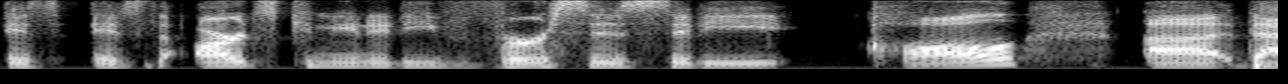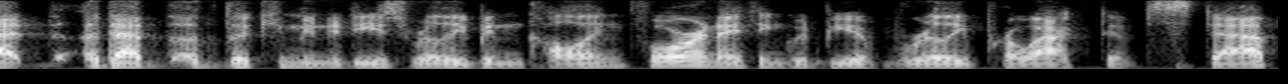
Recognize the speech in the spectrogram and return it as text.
is it's the arts community versus city hall uh, that that the community has really been calling for and i think would be a really proactive step.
